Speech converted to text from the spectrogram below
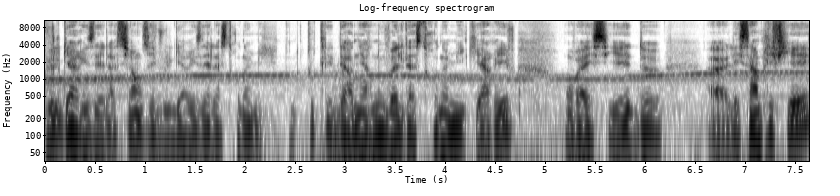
Vulgariser la science et vulgariser l'astronomie. Donc toutes les dernières nouvelles d'astronomie qui arrivent, on va essayer de les simplifier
